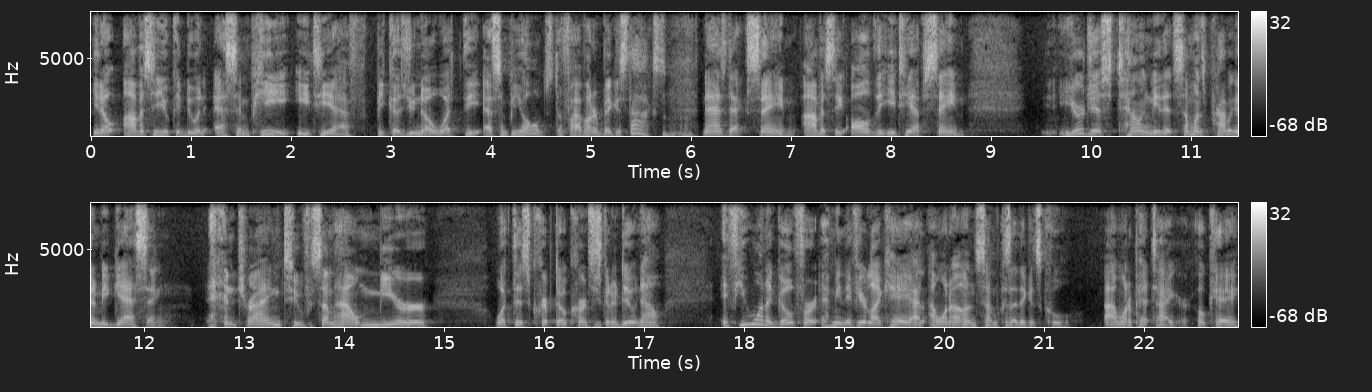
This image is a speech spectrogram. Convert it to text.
You know, obviously you can do an S&P ETF because you know what the S&P holds, the 500 biggest stocks. Mm-hmm. Nasdaq same. Obviously all of the ETFs same. You're just telling me that someone's probably going to be guessing and trying to somehow mirror what this cryptocurrency is going to do. Now, if you want to go for, I mean, if you're like, hey, I, I want to own some because I think it's cool. I want a pet tiger. Okay.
